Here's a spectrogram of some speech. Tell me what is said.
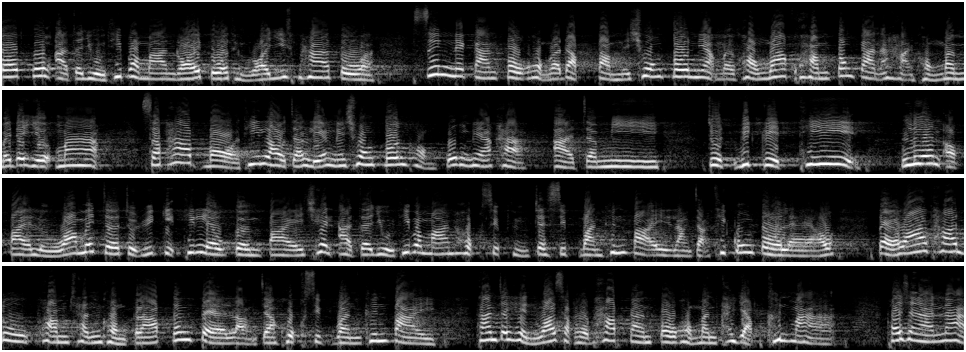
ก็กุ้งอาจจะอยู่ที่ประมาณ 100 ตัวถึง 125 ตัว ซึ่งในการโตของระดับต่ำในช่วงต้นเนี่ยหมายความว่าความต้องการอาหารของมันไม่ได้เยอะมาก สภาพบ่อที่เราจะเลี้ยงในช่วงต้นของกุ้งเนี่ยค่ะ อาจจะมีจุดวิกฤตที่เลื่อนออกไปหรือว่าไม่เจอจุดวิกฤตที่เร็วเกินไป เช่นอาจจะอยู่ที่ประมาณ 60-70 วันขึ้นไป หลังจากที่กุ้งโตแล้ว แต่ว่าถ้าดูความชันของกราฟ ตั้งแต่หลังจาก 60 วันขึ้นไป ท่านจะเห็นว่าศักยภาพการโตของมันขยับขึ้นมา เพราะฉะนั้นน่ะ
